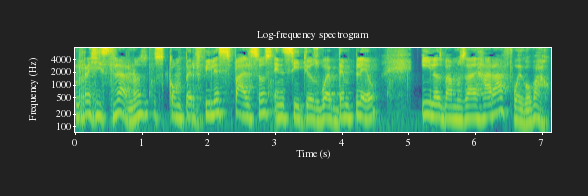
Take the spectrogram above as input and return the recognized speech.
registrarnos con perfiles falsos en sitios web de empleo y los vamos a dejar a fuego bajo.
